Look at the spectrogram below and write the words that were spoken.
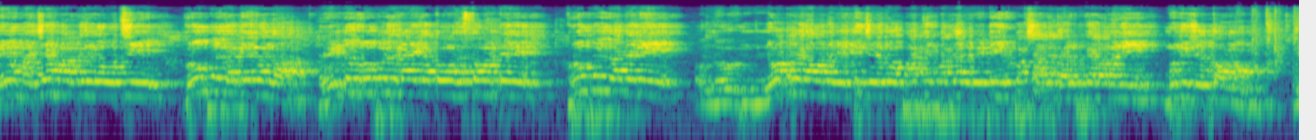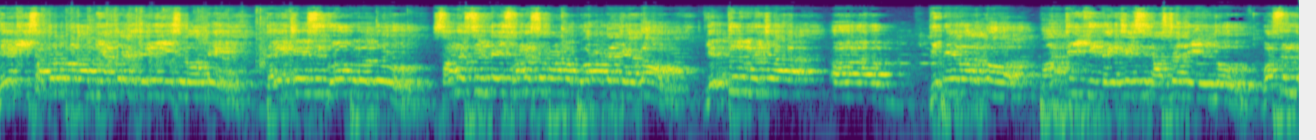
మేము మధ్య మార్గంగా వచ్చి గ్రూపులకు అతీతంగా రెండు గ్రూపులకు నాయకత్వం వస్తామంటే గ్రూపులు కాదని న్యూట్రల్ ఉన్న వ్యక్తి చేతిలో పార్టీ పగ్గాలు పెట్టి ఇరు పక్షాలను కలుపుకెళ్ళమని ముందుకు చెబుతా ఉన్నాం. నేను ఈ సందర్భంగా మీ అందరికి తెలియజేసేది దయచేసి గ్రూపులతో సమస్య ఉంటే సమస్య పట్ల పోరాటం చేద్దాం. వ్యక్తుల మధ్య ఆ, విభేదాలతో పార్టీకి దయచేసి నష్టం చేయొద్దు. వసంత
